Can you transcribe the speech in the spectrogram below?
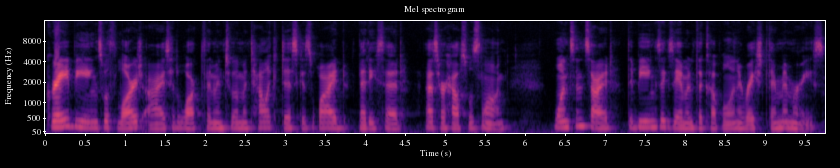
Gray beings with large eyes had walked them into a metallic disc as wide, Betty said, as her house was long. Once inside, the beings examined the couple and erased their memories.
